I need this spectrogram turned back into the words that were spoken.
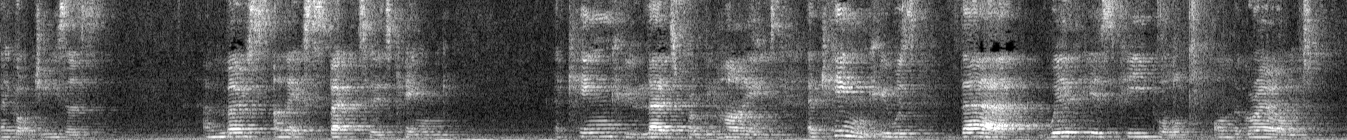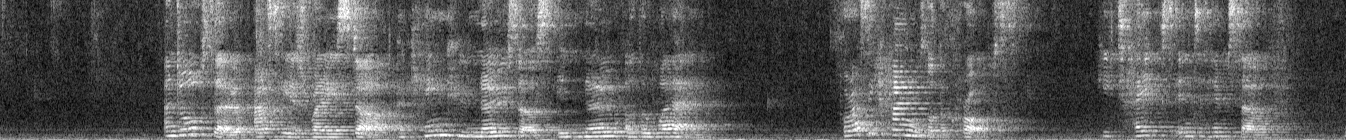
They got Jesus. A most unexpected king. A king who led from behind. A king who was there with his people on the ground. And also, as he is raised up, a king who knows us in no other way. For as he hangs on the cross, he takes into himself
